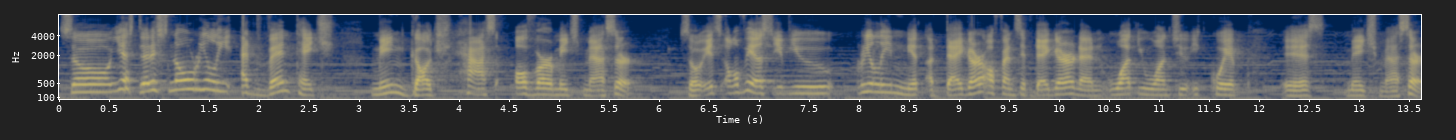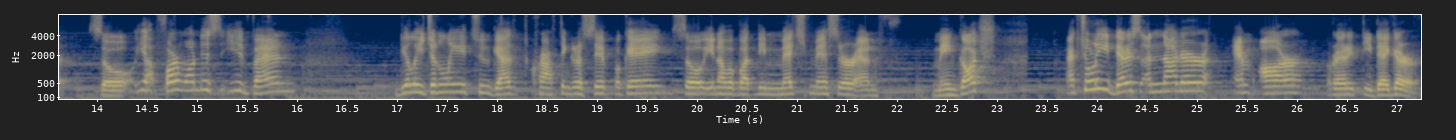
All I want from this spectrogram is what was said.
So yes, there is no really advantage main gauche has over mage masher. So it's obvious if you really need a dagger, offensive dagger, then what you want to equip is mage masher. So yeah, farm on this event diligently to get crafting receipt, okay? So enough about the mage masher and main gauche. Actually, there is another MR rarity dagger.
